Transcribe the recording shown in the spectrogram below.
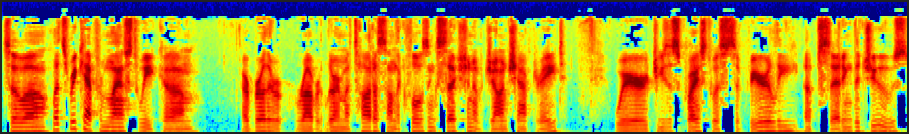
So uh, let's recap from last week. Um, our brother Robert Lerma taught us on the closing section of John chapter 8, where Jesus Christ was severely upsetting the Jews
